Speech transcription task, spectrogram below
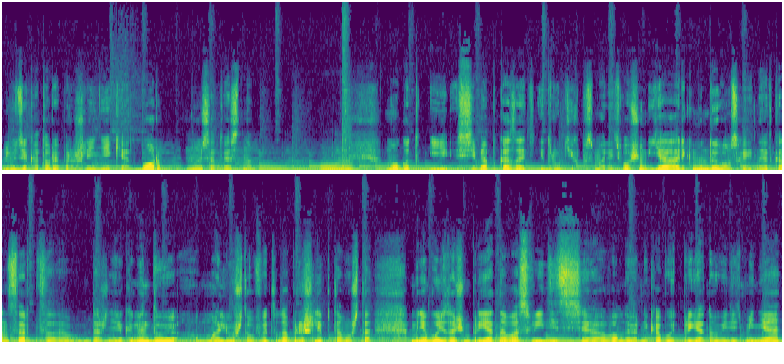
люди, которые прошли некий отбор, ну и, соответственно, могут и себя показать, и других посмотреть. В общем, я рекомендую вам сходить на этот концерт, э, даже не рекомендую, а молю, чтобы вы туда пришли, потому что мне будет очень приятно вас видеть, э, вам наверняка будет приятно увидеть меня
